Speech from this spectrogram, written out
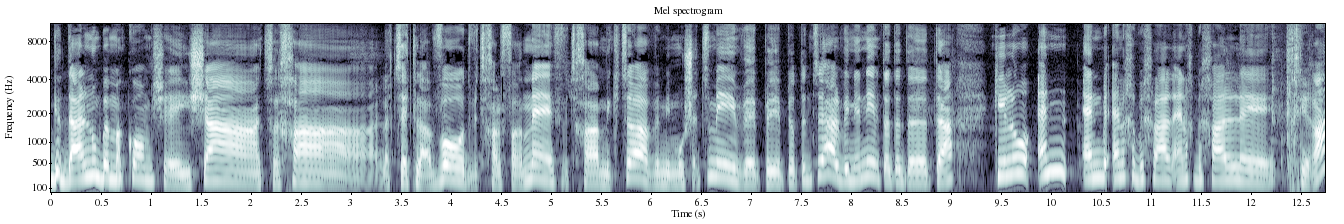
גדלנו במקום שאישה צריכה לצאת לעבוד, וצריכה לפרנס, וצריכה מקצוע, ומימוש עצמי, ופוטנציאל, ועניינים, טה טה טה טה. כאילו, אין, אין, אין לך בכלל, אין לך בכלל uh, בחירה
